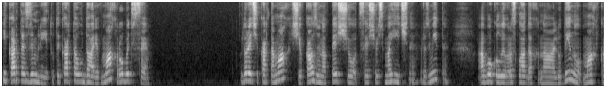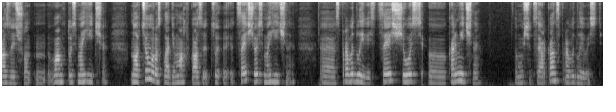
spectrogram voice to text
і карта землі. Тут і карта ударів. Маг робить все. До речі, карта маг ще вказує на те, що це щось магічне, розумієте? Або коли в розкладах на людину маг вказує, що вам хтось магіче. Ну а в цьому розкладі маг вказує, це, щось магічне. Е, Справедливість це щось е, кармічне, тому що це аркан справедливість,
